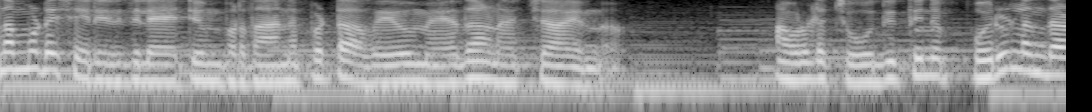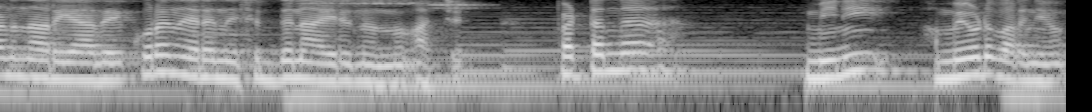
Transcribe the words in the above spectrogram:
നമ്മുടെ ശരീരത്തിലെ ഏറ്റവും പ്രധാനപ്പെട്ട അവയവം ഏതാണ് അച്ഛ? എന്ന്. അവളുടെ ചോദ്യത്തിന് പൊരുൾ എന്താണെന്ന് അറിയാതെ കുറേ നേരം നിശബ്ദനായിരുന്നു അച്ഛൻ. പെട്ടെന്ന് മിനി അമ്മയോട് പറഞ്ഞു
